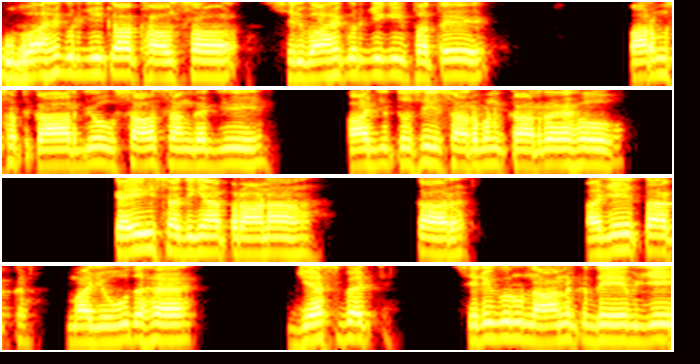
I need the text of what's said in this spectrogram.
ਵਾਹਿਗੁਰੂ ਜੀ ਕਾ ਖਾਲਸਾ, ਸ੍ਰੀ ਵਾਹਿਗੁਰੂ ਜੀ ਕੀ ਫਤਿਹ। ਪਰਮ ਸਤਿਕਾਰਯੋਗ ਸਾਧ ਸੰਗਤ ਜੀ, ਅੱਜ ਤੁਸੀਂ ਸਰਵਣ ਕਰ ਰਹੇ ਹੋ। ਕਈ ਸਦੀਆਂ ਪੁਰਾਣਾ ਘਰ ਅਜੇ ਤੱਕ ਮੌਜੂਦ ਹੈ, ਜਿਸ ਵਿੱਚ ਸ੍ਰੀ ਗੁਰੂ ਨਾਨਕ ਦੇਵ ਜੀ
